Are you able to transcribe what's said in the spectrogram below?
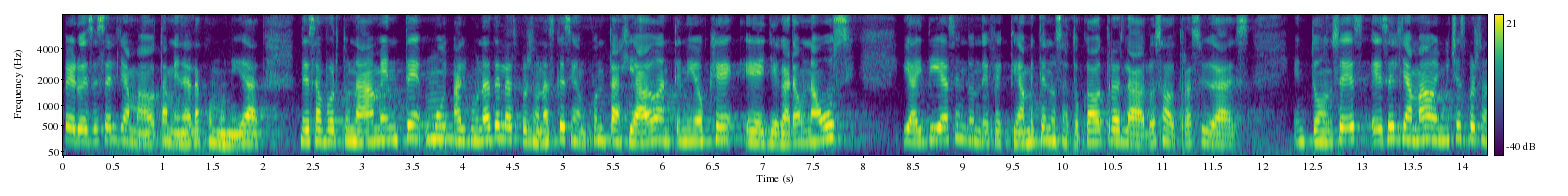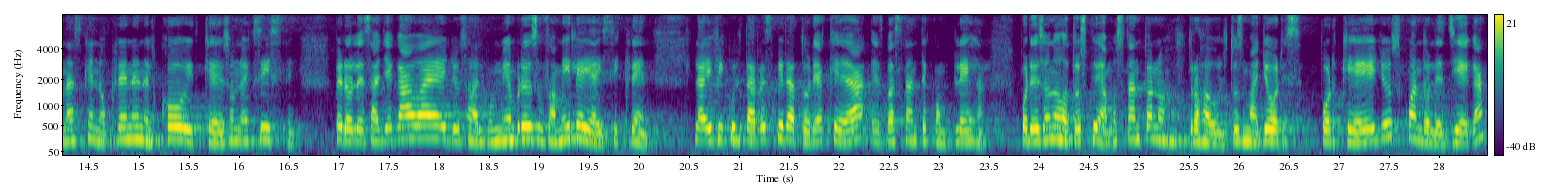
pero ese es el llamado también a la comunidad. Desafortunadamente, algunas de las personas que se han contagiado han tenido que eh, llegar a una UCI y hay días en donde efectivamente nos ha tocado trasladarlos a otras ciudades. Entonces, es el llamado. Hay muchas personas que no creen en el COVID, que eso no existe, pero les ha llegado a ellos, a algún miembro de su familia y ahí sí creen. La dificultad respiratoria que da es bastante compleja. Por eso nosotros cuidamos tanto a nuestros adultos mayores, porque ellos cuando les llega,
